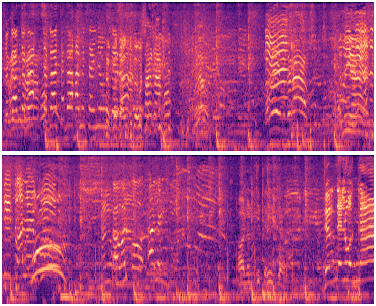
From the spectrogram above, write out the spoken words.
Tsaga, tsaga, tsaga, tsaga kami sa inyong sira. Basali daw siya. Ano yan? Ano dito? Allergy. Bawal po. Allergy. Allergy kayo dyan. Jernel, wag na!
